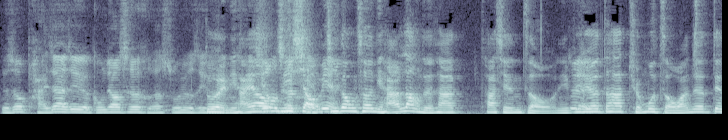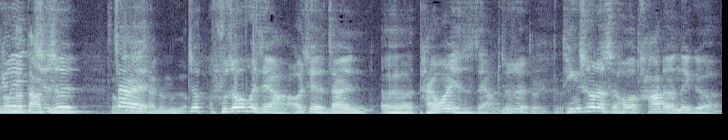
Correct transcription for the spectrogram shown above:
有时候排在这个公交车和所有这个对你还要机动车你小前面。机动车，你还要让着他他先走，你必须对。要他全部走完，这电动车大军因为其实走在。就福州会这样，而且在呃台湾也是这样，就是停车的时候，他的那个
